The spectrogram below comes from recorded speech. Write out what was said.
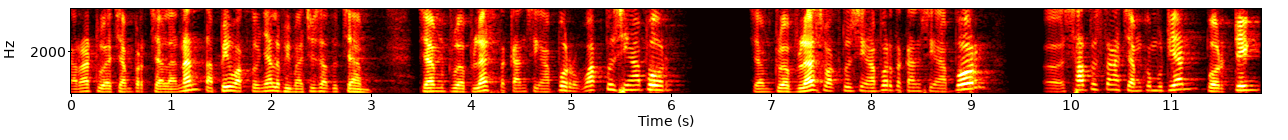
Karena dua jam perjalanan, tapi waktunya lebih maju satu jam. Jam 12 tekan Singapura, waktu Singapura. Jam 12 waktu Singapura tekan Singapura, eh, satu setengah jam kemudian boarding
